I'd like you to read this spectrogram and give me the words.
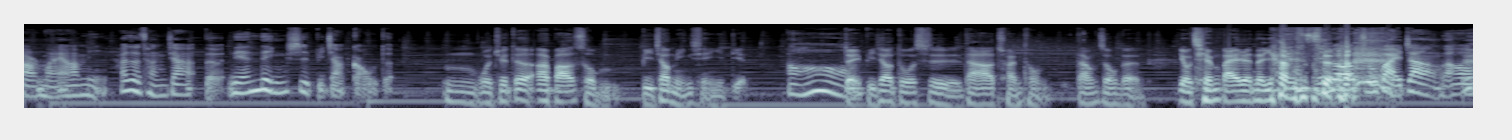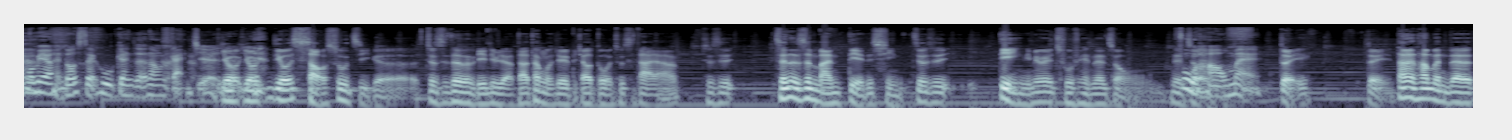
Art Miami，它的藏家的年龄是比较高的。嗯，我觉得 Art Basel 比较明显一点。哦，对，比较多是大家传统当中的有钱白人的样 子，你说拄拐杖，然后后面有很多随扈跟着那种感觉。有有有少数几个就是这个年纪比较大，但我觉得比较多就是大家就是真的是蛮典型，就是电影里面会出现那种那种富豪美。对对，当然他们的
